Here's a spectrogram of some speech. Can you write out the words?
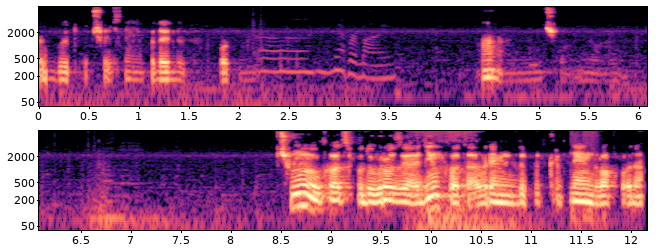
Как будет лучше, если они подойдут. Uh, never mind. А, ничего. Почему укладываться под угрозой один ход, а время до подкрепления два хода?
